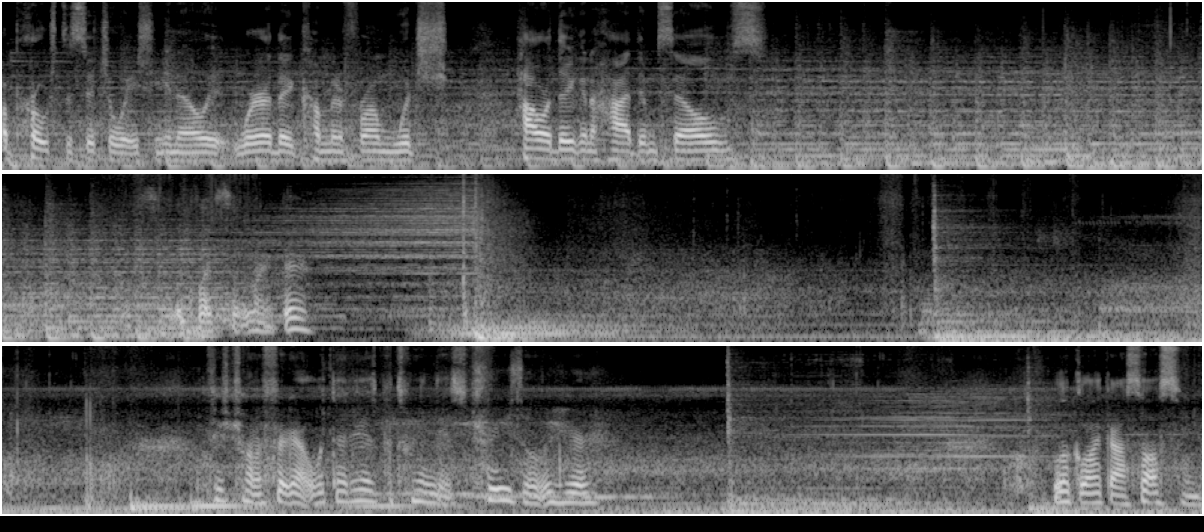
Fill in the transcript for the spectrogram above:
approach the situation. You know, where are they coming from? Which, how are they to hide themselves? Looks like something right there. Just trying to figure out what that is between these trees over here. Look like I saw some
